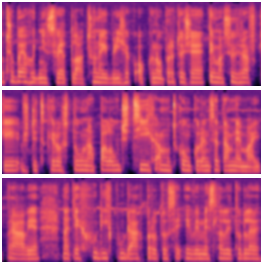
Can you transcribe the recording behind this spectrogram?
potřebuje hodně světla, co nejblíže k oknu, protože ty masožravky vždycky rostou na paloučcích a moc konkurence tam nemají. Právě na těch chudých půdách, proto si i vymysleli tohle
